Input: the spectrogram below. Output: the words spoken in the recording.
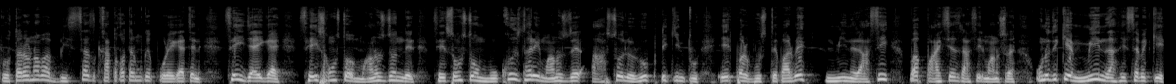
প্রতারণা বা বিশ্বাসঘাতকতার মুখে পড়ে গেছেন, সেই জায়গায়, সেই সমস্ত মানুষজনদের, সেই সমস্ত মুখোশধারী মানুষদের আসল রূপটি কিন্তু এরপর বুঝতে পারবে মিন রাশি বা পাইসেস রাশির মানুষরা। অন্যদিকে মিন রাশি হিসাবে কি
